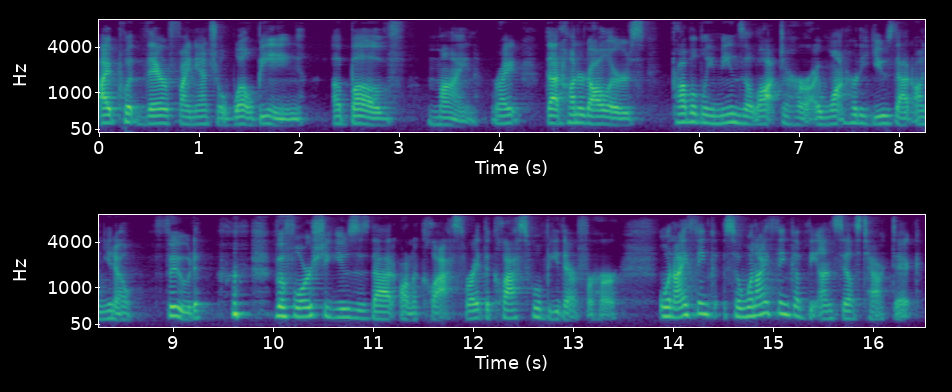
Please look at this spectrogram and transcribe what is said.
I put their financial well being above mine, right? That $100 probably means a lot to her. I want her to use that on, you know, food before she uses that on a class, right? The class will be there for her. When I think, so when I think of the unsales tactic,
